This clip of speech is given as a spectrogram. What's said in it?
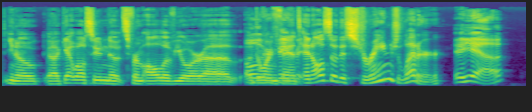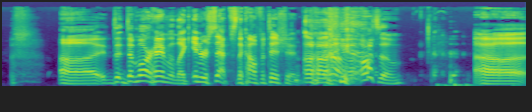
you know uh, get well soon notes from all of your uh, All adoring your fans, and also this strange letter. Yeah. Uh, D- Damar Hamlin like intercepts the competition. Uh-huh. Oh, awesome. Uh,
